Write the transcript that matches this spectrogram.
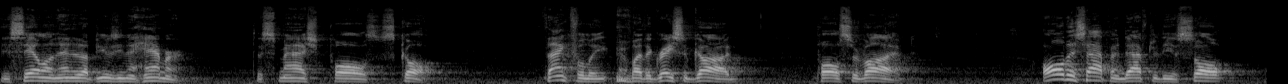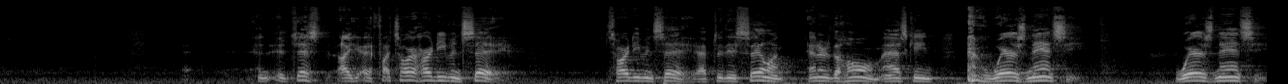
The assailant ended up using a hammer to smash Paul's skull. Thankfully, by the grace of God, Paul survived. All this happened after the assault. And it just, I, it's hard to even say. It's hard to even say. After the assailant entered the home asking, Where's Nancy? Where's Nancy?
